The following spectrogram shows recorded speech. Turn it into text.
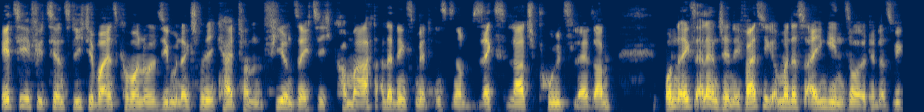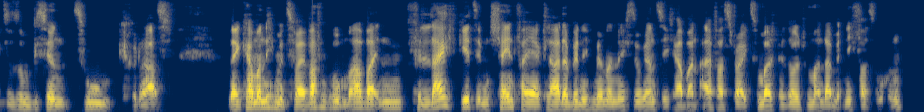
EC-Effizienz liegt hier bei 1,07 und Geschwindigkeit von 64,8, allerdings mit insgesamt 6 Large Pulse Lasern. Und XL Engine, ich weiß nicht, ob man das eingehen sollte. Das wiegt so ein bisschen zu krass. Dann kann man nicht mit zwei Waffengruppen arbeiten. Vielleicht geht's im Chainfire klar, da bin ich mir noch nicht so ganz sicher. Aber ein Alpha Strike zum Beispiel sollte man damit nicht versuchen.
